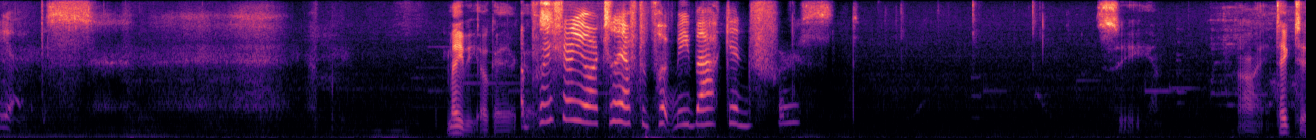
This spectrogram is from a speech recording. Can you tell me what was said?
Yes. Maybe. Okay, there I'm pretty sure you actually have to put me back in first. Let's see. Alright, take two.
